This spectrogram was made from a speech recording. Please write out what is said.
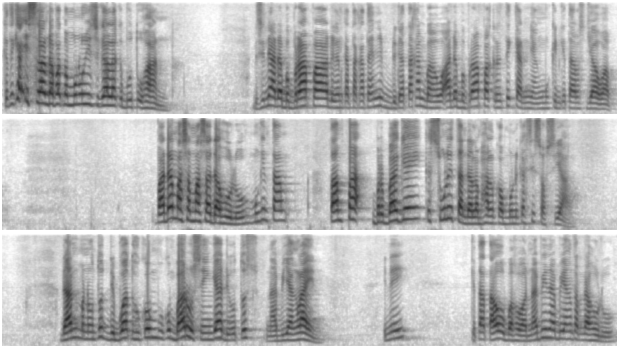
Ketika Islam dapat memenuhi segala kebutuhan. Di sini ada beberapa dengan kata-kata ini dikatakan bahwa ada beberapa kritikan yang mungkin kita harus jawab. Pada masa-masa dahulu mungkin tam, tampak berbagai kesulitan dalam hal komunikasi sosial. Dan menuntut dibuat hukum-hukum baru sehingga diutus nabi yang lain. Ini kita tahu bahwa nabi-nabi yang terdahulu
